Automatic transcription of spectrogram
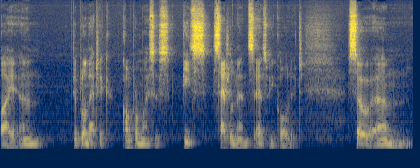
by um, diplomatic compromises, peace settlements, as we call it. So um,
